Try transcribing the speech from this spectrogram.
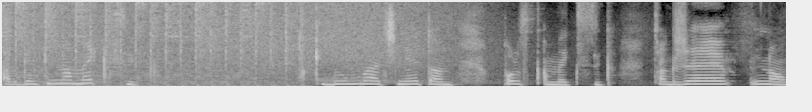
Argentyna, Meksyk taki był mecz, nie? Tam Polska-Meksyk. Także no,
